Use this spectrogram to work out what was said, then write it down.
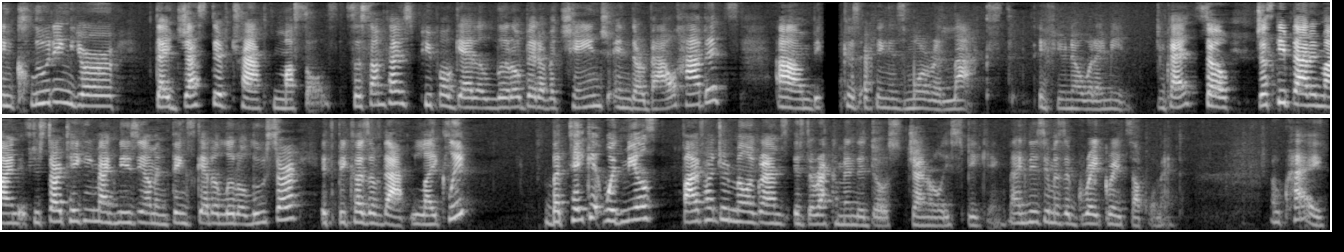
including your digestive tract muscles. So sometimes people get a little bit of a change in their bowel habits um, because everything is more relaxed, if you know what I mean. Okay, so just keep that in mind. If you start taking magnesium and things get a little looser, it's because of that, likely. But take it with meals. 500 milligrams is the recommended dose, generally speaking. Magnesium is a great, great supplement. Okay.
